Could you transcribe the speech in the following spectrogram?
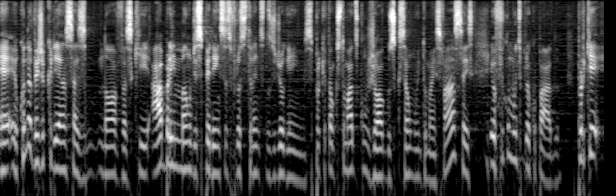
É, eu, quando eu vejo crianças novas que abrem mão de experiências frustrantes nos videogames porque estão acostumados com jogos que são muito mais fáceis, eu fico muito preocupado. Porque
